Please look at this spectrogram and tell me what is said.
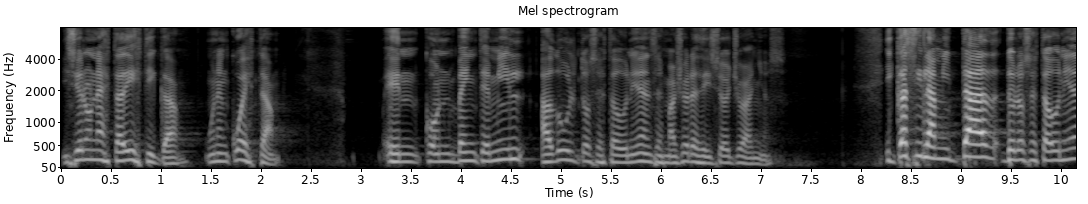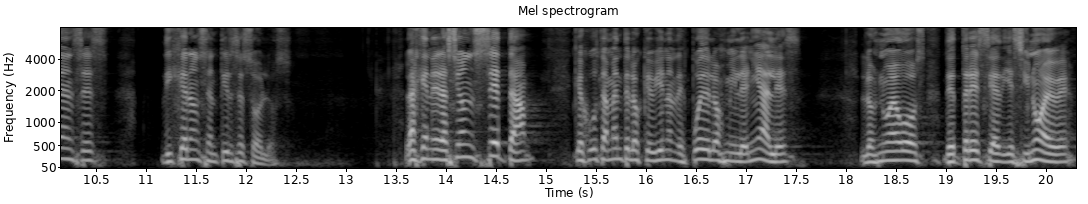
hicieron una estadística, una encuesta con 20.000 adultos estadounidenses mayores de 18 años. Y casi la mitad de los estadounidenses dijeron sentirse solos. La generación Z, que justamente los que vienen después de los mileniales, los nuevos de 13 a 19,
